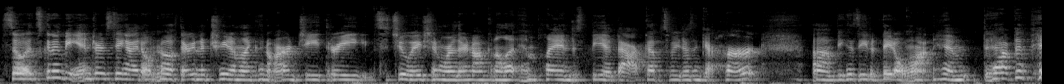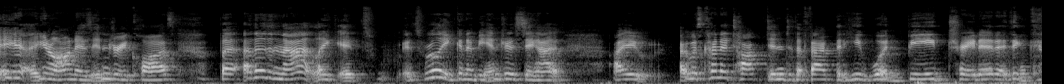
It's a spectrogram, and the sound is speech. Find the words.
So it's going to be interesting. I don't know if they're going to treat him like an RG3 situation where they're not going to let him play and just be a backup so he doesn't get hurt um, because he, they don't want him to have to pay, you know, on his injury clause. But other than that, like it's it's really going to be interesting. I I I was kind of talked into the fact that he would be traded. I think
